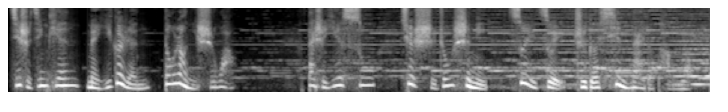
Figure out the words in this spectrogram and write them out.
即使今天每一个人都让你失望，但是耶稣却始终是你最最值得信赖的朋友。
